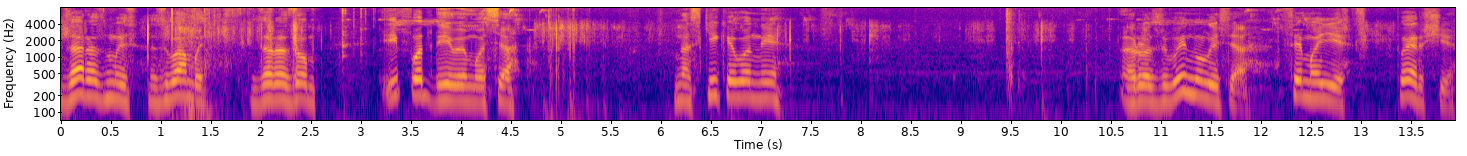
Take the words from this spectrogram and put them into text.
Зараз ми з вами заразом і подивимося, наскільки вони розвинулися. Це мої перші.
